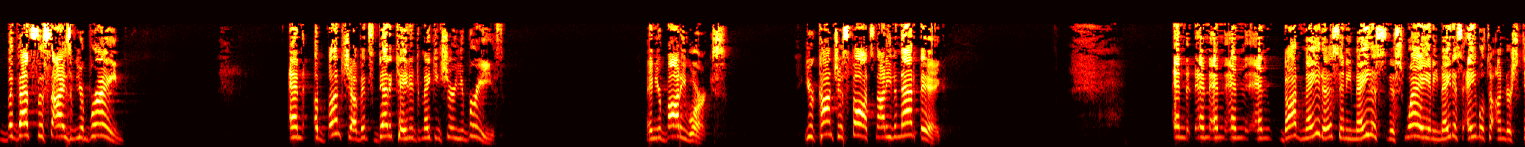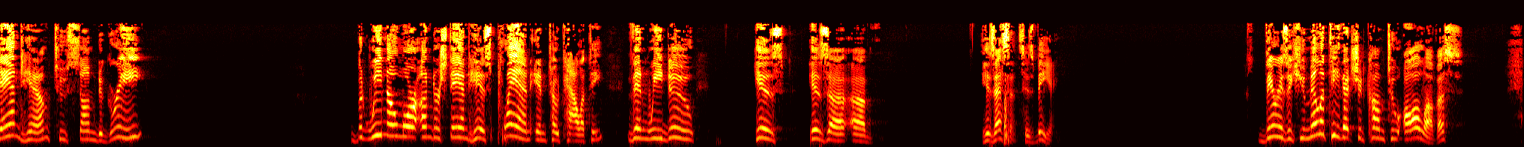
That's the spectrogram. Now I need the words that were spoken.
But that's the size of your brain. And a bunch of it's dedicated to making sure you breathe. And your body works. Your conscious thought's not even that big. And, and, and, and, and God made us and He made us this way and He made us able to understand Him to some degree. But we no more understand His plan in totality than we do His, His, uh, uh, His essence, His being. There is a humility that should come to all of us.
